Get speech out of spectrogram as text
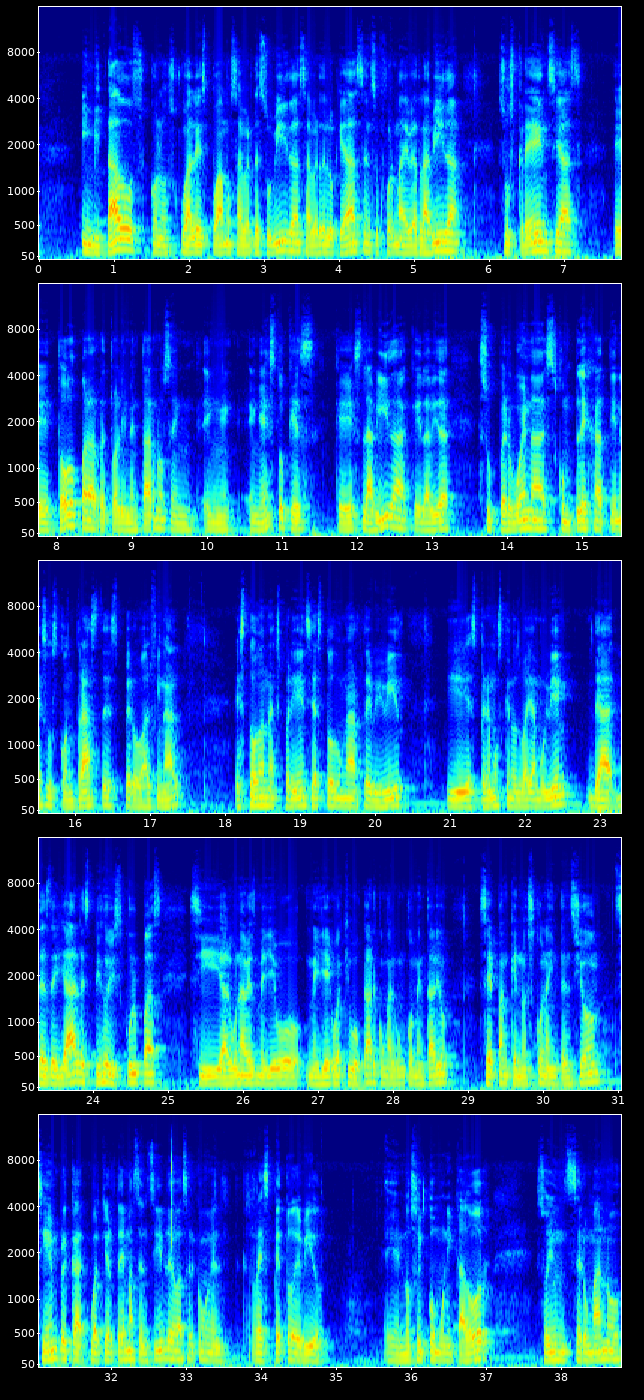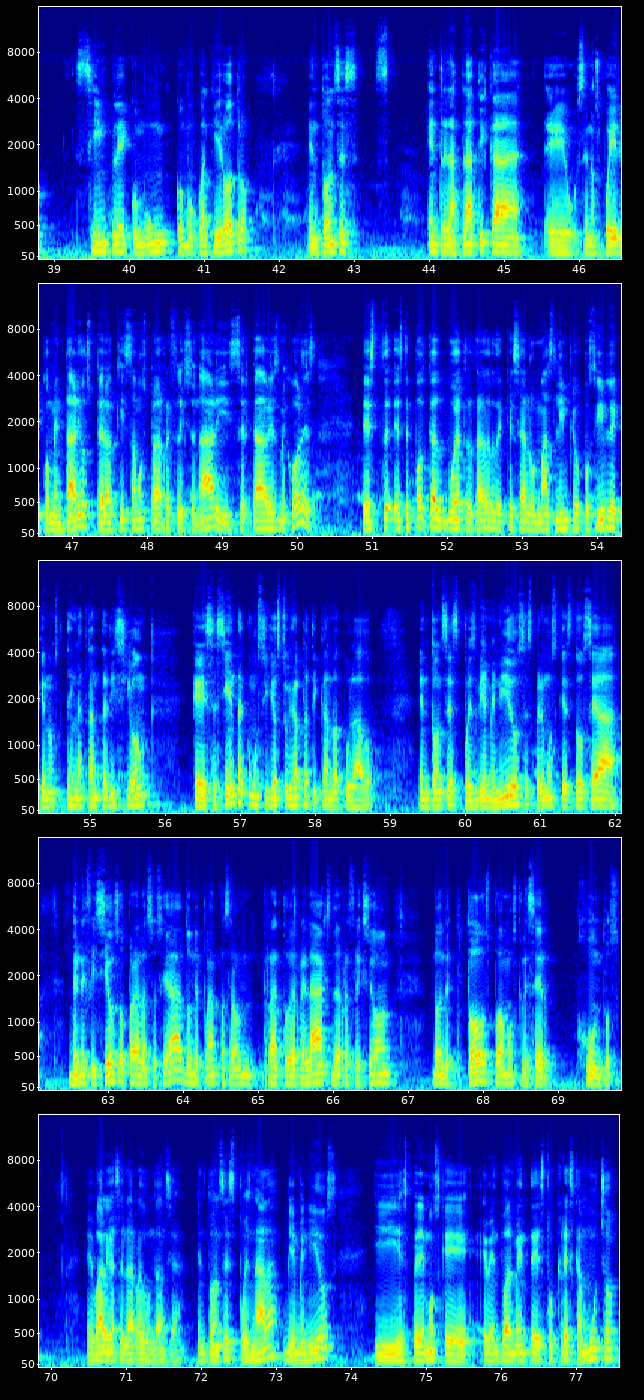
invitados con los cuales podamos saber de su vida, saber de lo que hacen, su forma de ver la vida, sus creencias, eh, todo para retroalimentarnos en, en, esto que es, que es la vida, que la vida es súper buena, es compleja, tiene sus contrastes, pero al final es toda una experiencia, es todo un arte vivir y esperemos que nos vaya muy bien. desde ya les pido disculpas si alguna vez me, llevo, me llego a equivocar con algún comentario. Sepan que no es con la intención, siempre cualquier tema sensible va a ser con el respeto debido. Eh, no soy comunicador, soy un ser humano simple, común, como cualquier otro. Entonces, entre la plática eh, se nos puede ir comentarios, pero aquí estamos para reflexionar y ser cada vez mejores. Este, este podcast voy a tratar de que sea lo más limpio posible, que no tenga tanta edición, que se sienta como si yo estuviera platicando a tu lado. Entonces, pues bienvenidos, esperemos que esto sea beneficioso para la sociedad, donde puedan pasar un rato de relax, de reflexión, donde todos podamos crecer juntos. Eh, válgase la redundancia. Entonces, pues nada, bienvenidos y esperemos que eventualmente esto crezca mucho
